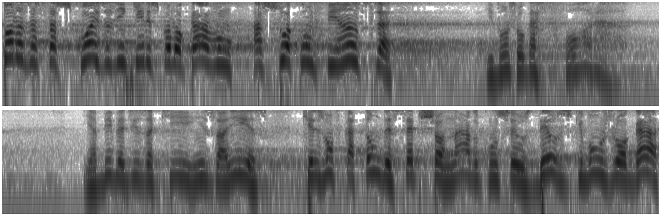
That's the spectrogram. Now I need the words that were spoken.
todas essas coisas em que eles colocavam a sua confiança, e vão jogar fora. E a Bíblia diz aqui em Isaías que eles vão ficar tão decepcionados com seus deuses que vão jogar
